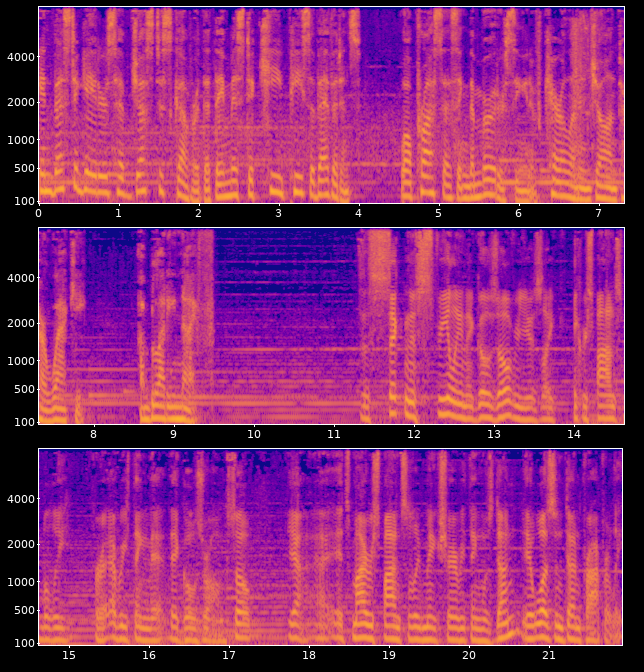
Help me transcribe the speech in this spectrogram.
Investigators have just discovered that they missed a key piece of evidence while processing the murder scene of Carolyn and John Tarwacki, a bloody knife. The sickness feeling that goes over you is like take responsibility for everything that, that goes wrong. So, yeah, uh, it's my responsibility to make sure everything was done. It wasn't done properly.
